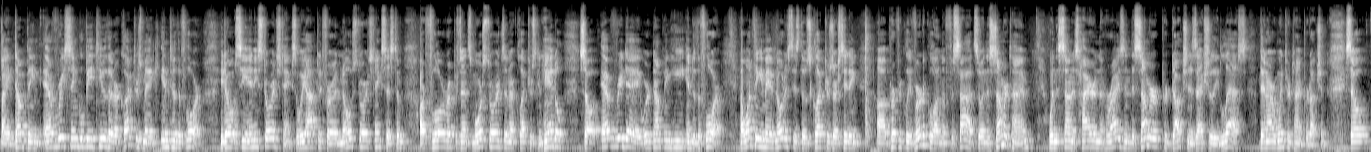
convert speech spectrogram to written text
by dumping every single BTU that our collectors make into the floor. You don't see any storage tank So we opted for a no storage tank system. Our floor represents more storage than our collectors can handle. So every day we're dumping heat into the floor. Now one thing you may have noticed is those collectors are sitting uh, perfectly vertical on the facade. So in the summertime, when the sun is higher in the horizon, the summer production is actually less than our wintertime production. So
